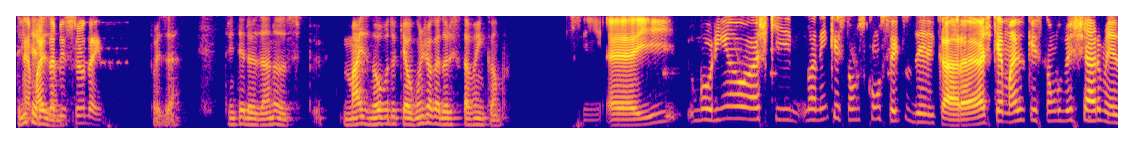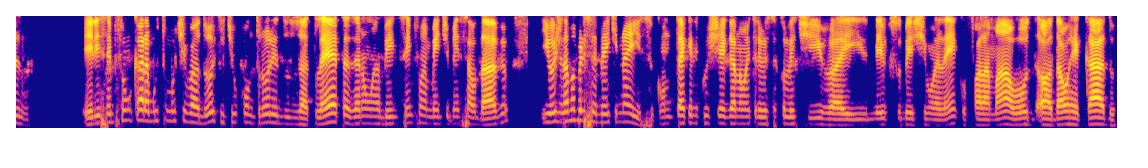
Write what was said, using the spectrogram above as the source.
32 é mais anos. absurdo ainda. Pois é. 32 anos, mais novo do que alguns jogadores que estavam em campo. Sim, é, e o Mourinho, eu acho que não é nem questão dos conceitos dele, cara. Eu acho que é mais questão do vestiário mesmo. Ele sempre foi um cara muito motivador, que tinha o controle dos atletas, era um ambiente sempre um ambiente bem saudável. E hoje dá para perceber que não é isso. Quando o técnico chega numa entrevista coletiva e meio que subestima o elenco, fala mal ou ó, dá um recado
